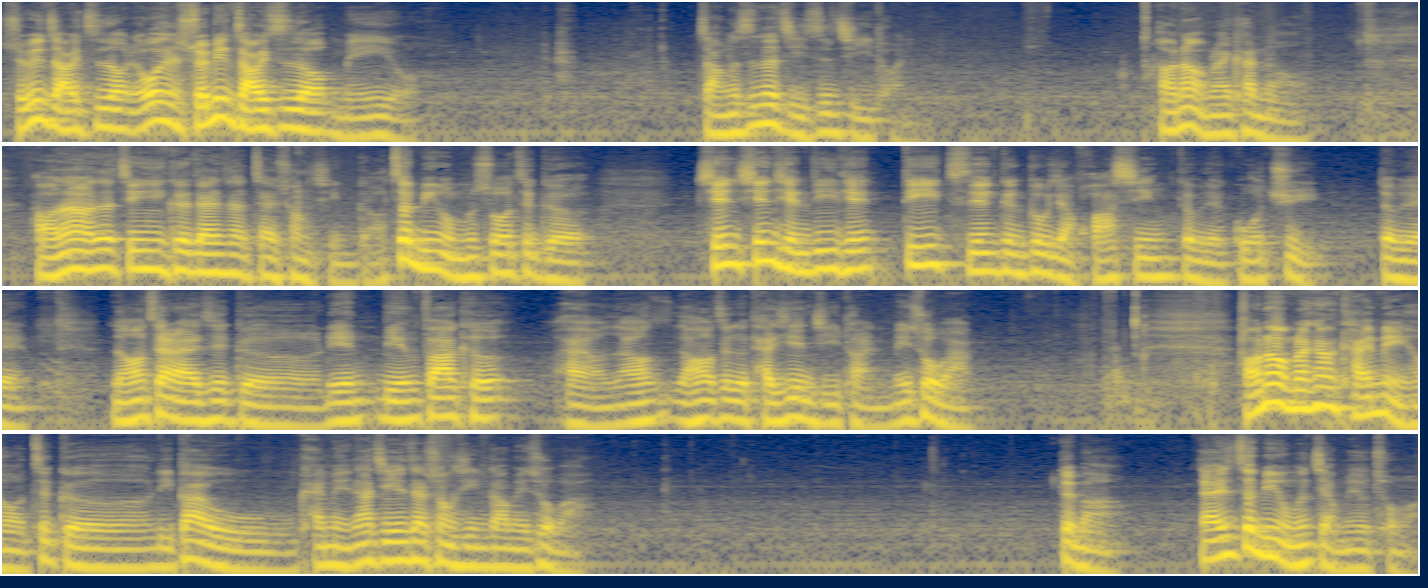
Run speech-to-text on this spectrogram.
随便找一只哦，我问你随便找一只哦，没有，涨的是那几只集团。好，那我们来看哦。好，那在经济科在再再创新高，证明我们说这个先先前第一天第一时间跟各位讲华兴，对不对？国巨，对不对？然后再来这个联联发科，还有然后然后这个台积集团，没错吧？好，那我们来看凯美哈，这个礼拜五凯美，那今天再创新高，没错吧？对吗？来证明我们讲没有错嘛？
